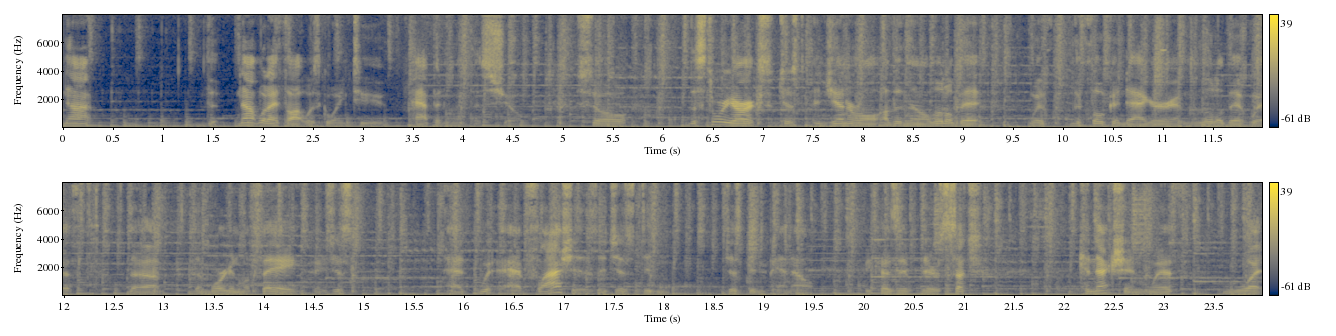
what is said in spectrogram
not the, not what I thought was going to happen with this show. So the story arcs, just in general, other than a little bit with the Cloak and Dagger and a little bit with the the Morgan Le Fay, it just had had flashes. It just didn't just didn't pan out because if there's such connection with what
